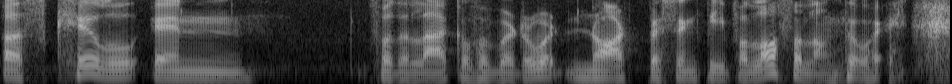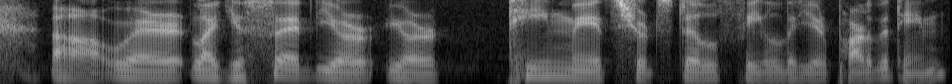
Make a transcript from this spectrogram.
a skill in for the lack of a better word not pissing people off along the way. Uh, where like you said your your teammates should still feel that you're part of the team.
